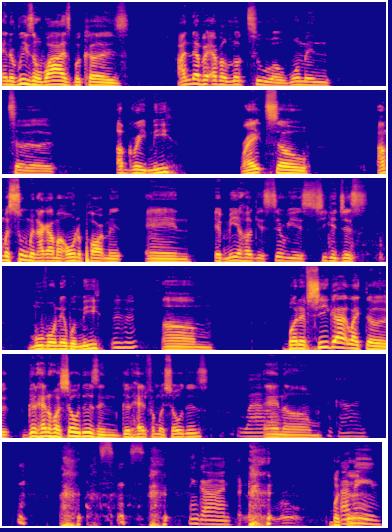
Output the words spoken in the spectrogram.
and the reason why is because I never ever looked to a woman to upgrade me, right? So I'm assuming I got my own apartment, and if me and her get serious, she could just move on in with me. Um, but if she got like the good head on her shoulders and good head from her shoulders, Wow. and um, Oh my God. Thank God. but I the, mean,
